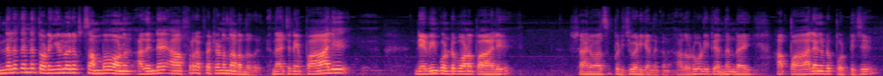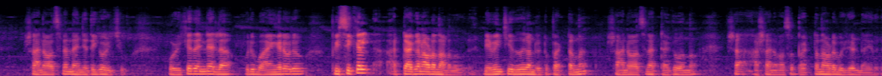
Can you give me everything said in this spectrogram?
ഇന്നലെ തന്നെ തുടങ്ങിയുള്ള ഒരു സംഭവമാണ് അതിന്റെ ആഫ്റ്റർ എഫക്റ്റാണ് നടന്നത്. എന്താ വെച്ചിട്ടുണ്ടെങ്കിൽ പാൽ നവീൻ കൊണ്ടുപോണ പാൽ ഷാനവാസ് പിടിച്ചു മേടിക്കാൻ നിൽക്കണം അതോട് കൂടിയിട്ട് എന്തുണ്ടായി? ആ പാലങ്ങോട്ട് പൊട്ടിച്ച് ഷാനവാസിന്റെ നെഞ്ഞത്തേക്ക് ഒഴിച്ചു. ഒഴിക്കുക തന്നെയല്ല ഒരു ഭയങ്കര ഒരു ഫിസിക്കൽ അറ്റാക്കാണ് അവിടെ നടന്നത്. നിവിൻ ചെയ്തത് കണ്ടിട്ട് പെട്ടെന്ന് ഷാനവാസിന് അറ്റാക്ക് വന്നു. ഷാനവാസ് പെട്ടെന്ന് അവിടെ വീഴുണ്ടായത്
